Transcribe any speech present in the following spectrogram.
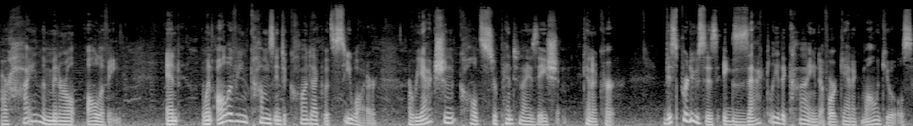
are high in the mineral olivine, and when olivine comes into contact with seawater, a reaction called serpentinization can occur. This produces exactly the kind of organic molecules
